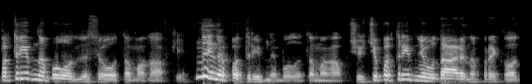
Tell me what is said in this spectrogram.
потрібно було для цього тамагавки? Не, не потрібні були тамагавки. Чи потрібні удари, наприклад,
